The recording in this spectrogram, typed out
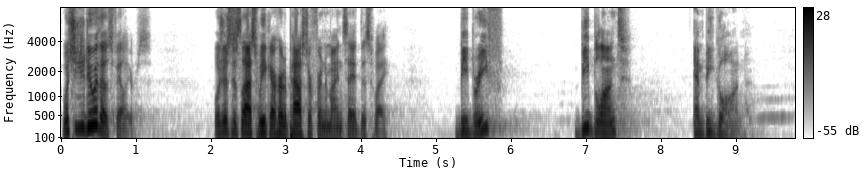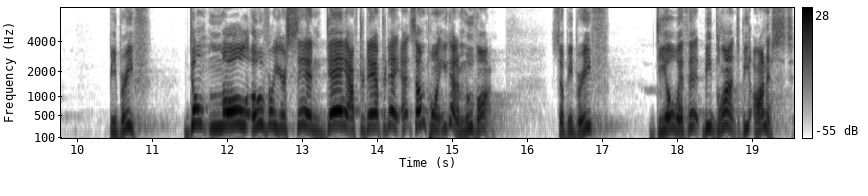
What should you do with those failures? Well, just this last week, I heard a pastor friend of mine say it this way Be brief, be blunt, and be gone. Be brief. Don't mull over your sin day after day after day. At some point, you got to move on. So be brief, deal with it, be blunt, be honest.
